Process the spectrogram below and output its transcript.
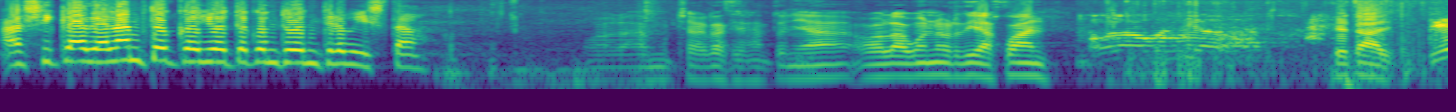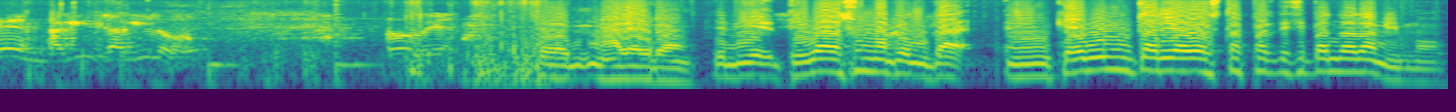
Así que adelanto Coyote con tu entrevista. Hola, muchas gracias, Antonia. Hola, buenos días, Juan. Hola, buen día. ¿Qué tal? Bien, aquí tranquilo. Todo bien. Pues me alegro. Te iba a hacer una pregunta. ¿En qué voluntariado estás participando ahora mismo?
